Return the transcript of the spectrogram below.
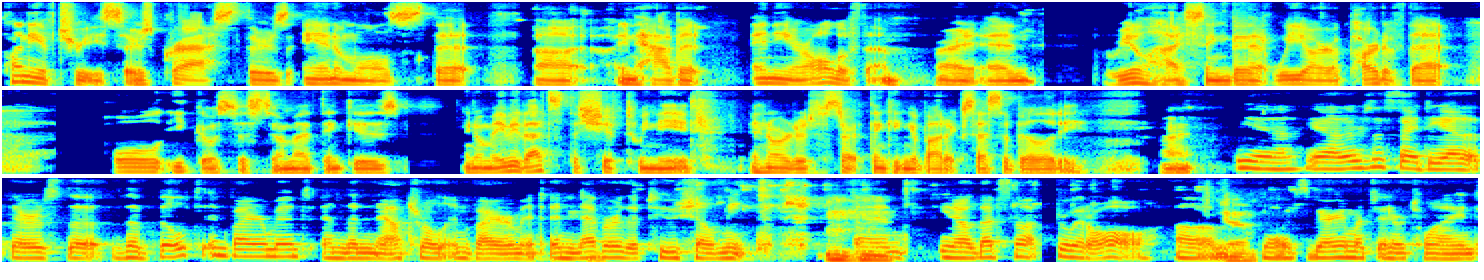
plenty of trees, there's grass, there's animals that uh, inhabit any or all of them, right? And realizing that we are a part of that whole ecosystem, I think is, you know, maybe that's the shift we need in order to start thinking about accessibility, right? Yeah, yeah. There's this idea that there's the the built environment and the natural environment, and never the two shall meet. Mm-hmm. And you know that's not true at all. Um, yeah, you know, it's very much intertwined.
